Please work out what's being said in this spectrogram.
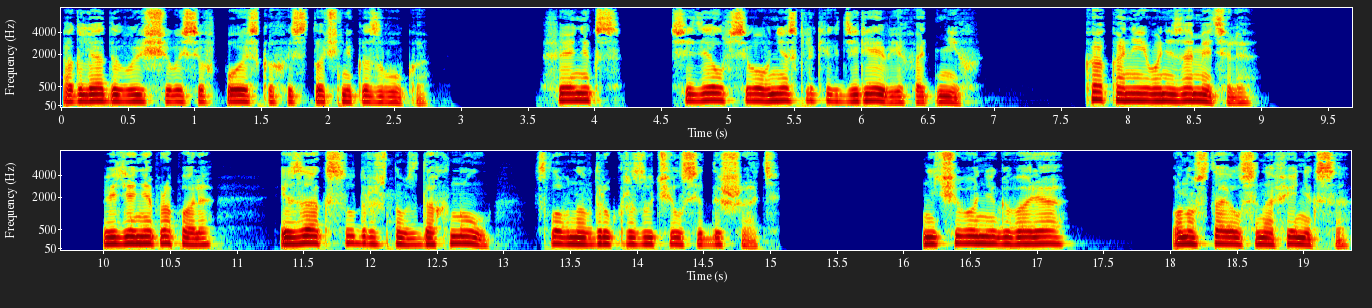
оглядывающегося в поисках источника звука. Феникс сидел всего в нескольких деревьях от них. Как они его не заметили? Видения пропали. Изак судорожно вздохнул, словно вдруг разучился дышать. Ничего не говоря, он уставился на Феникса,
